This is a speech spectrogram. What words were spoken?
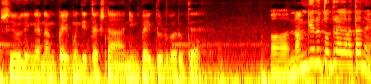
ಶಿವಲಿಂಗ ನಮ್ಮ ಕೈಗೆ ಬಂದಿದ ತಕ್ಷಣ ನಿಮ್ಮ ಕೈಗೆ ದುಡ್ಡು ಬರುತ್ತೆ. ನಮ್ಗೇನು ತೊಂದರೆ ಆಗಲ್ಲ ತಾನೆ?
